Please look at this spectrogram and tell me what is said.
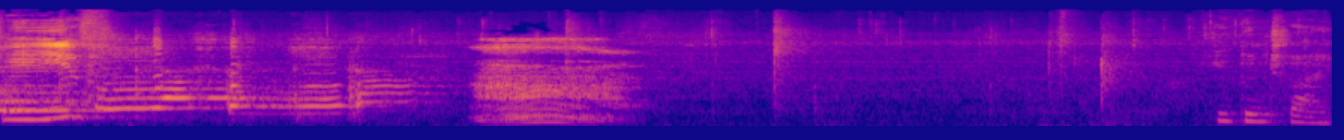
Freeze. You can try.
